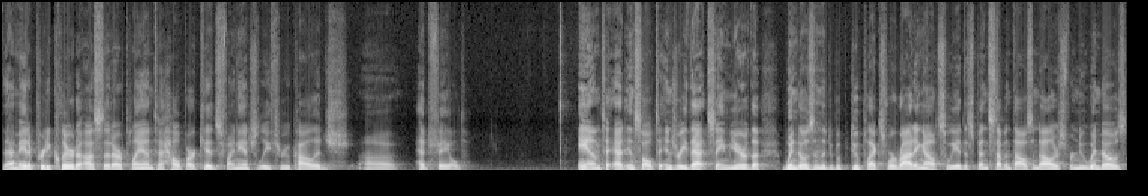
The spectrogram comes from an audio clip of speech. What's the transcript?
that made it pretty clear to us that our plan to help our kids financially through college uh, had failed. And to add insult to injury, that same year, the windows in the duplex were rotting out, so we had to spend $7,000 for new windows.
